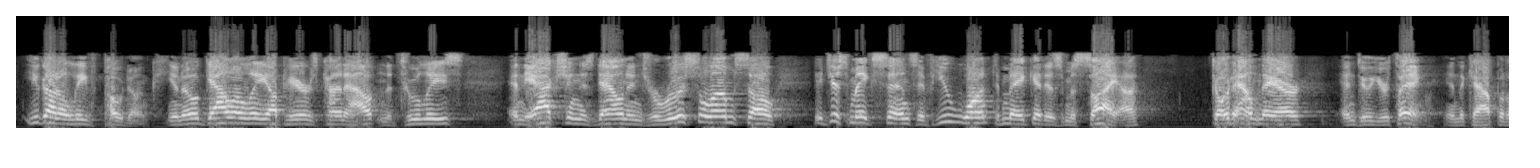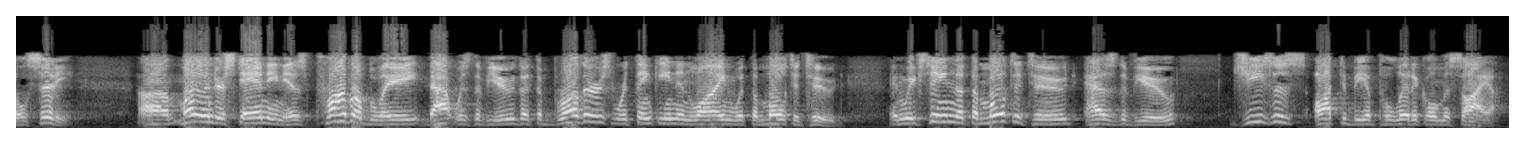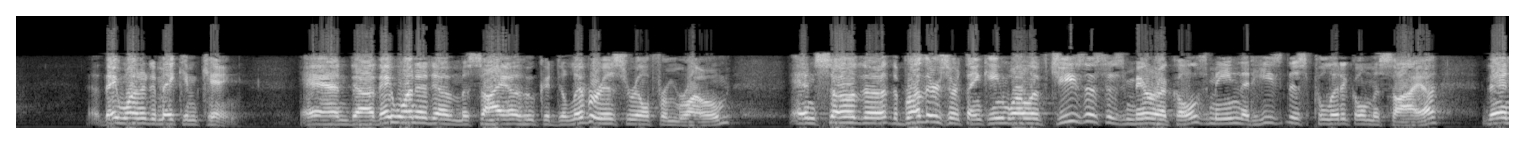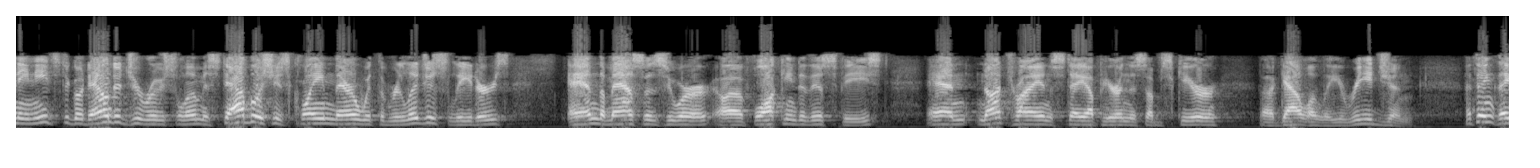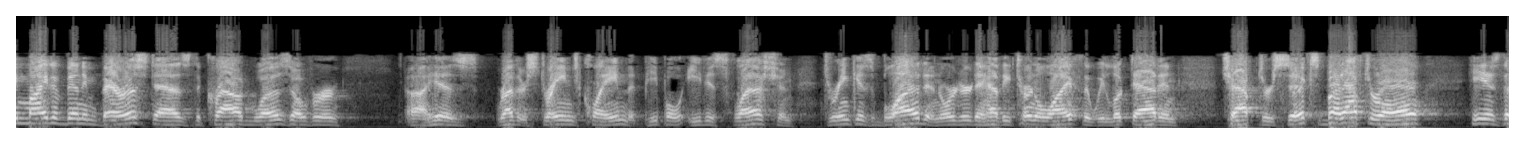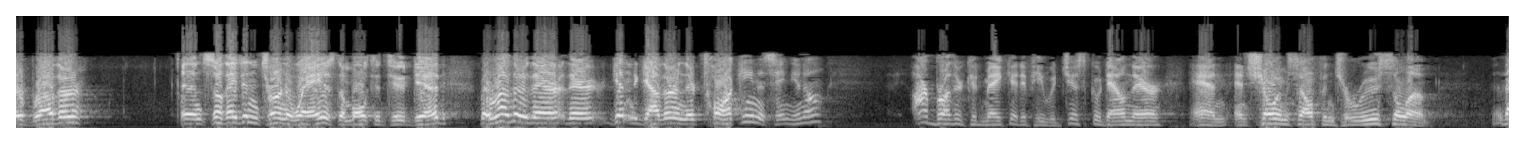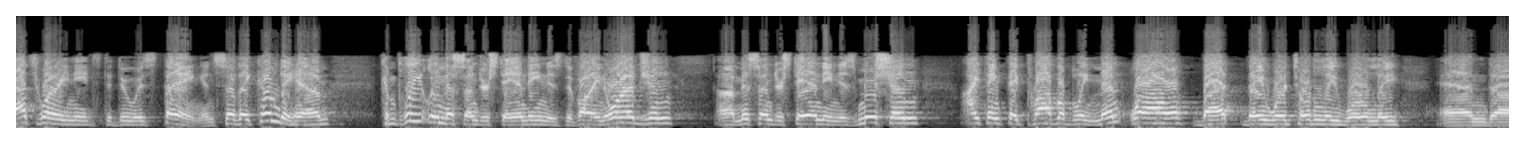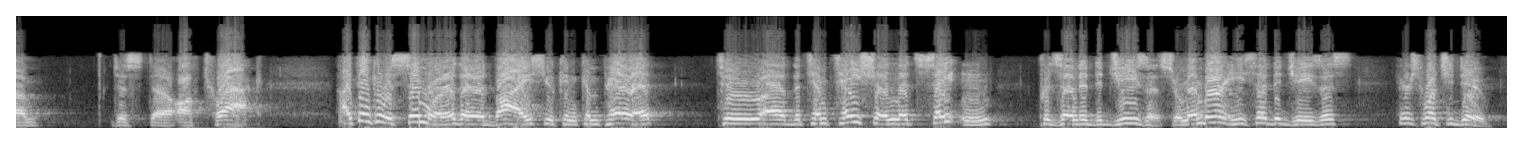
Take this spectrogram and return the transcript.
you gotta leave Podunk. You know, Galilee up here is kinda out in the Tules and the action is down in Jerusalem, so it just makes sense if you want to make it as Messiah, go down there and do your thing in the capital city. Uh, my understanding is probably that was the view that the brothers were thinking in line with the multitude. And we've seen that the multitude has the view Jesus ought to be a political Messiah. They wanted to make him king. And uh, they wanted a Messiah who could deliver Israel from Rome. And so the, the brothers are thinking, well, if Jesus' miracles mean that he's this political Messiah, then he needs to go down to Jerusalem, establish his claim there with the religious leaders and the masses who are uh, flocking to this feast, and not try and stay up here in this obscure uh, Galilee region. I think they might have been embarrassed as the crowd was over uh, his rather strange claim that people eat his flesh and drink his blood in order to have eternal life that we looked at in chapter 6. But after all, he is their brother. And so they didn't turn away as the multitude did, but rather they're, they're getting together and they're talking and saying, you know, our brother could make it if he would just go down there and, and show himself in Jerusalem. That's where he needs to do his thing. And so they come to him completely misunderstanding his divine origin, uh, misunderstanding his mission. I think they probably meant well, but they were totally worldly and um, just uh, off track. I think it was similar, their advice, you can compare it to uh, the temptation that Satan presented to Jesus. Remember, he said to Jesus, here's what you do.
